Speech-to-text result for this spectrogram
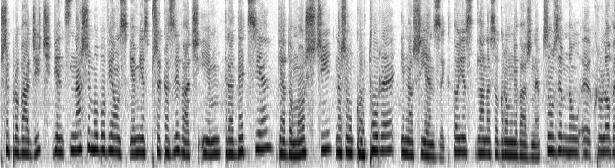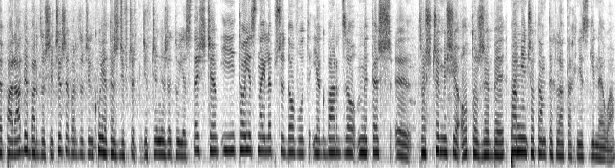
przyprowadzić, więc naszym obowiązkiem jest przekazywać im tradycje, wiadomości, naszą kulturę i nasz język. To jest dla nas ogromnie ważne. Są ze mną e, królowe parady, bardzo się cieszę, bardzo dziękuję też dziewczy dziewczyny, że tu jesteście. I to jest najlepszy dowód, jak bardzo my też y, troszczymy się o to, żeby pamięć o tamtych latach nie zginęła.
